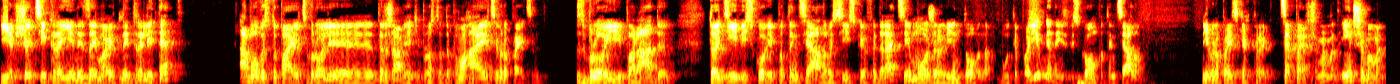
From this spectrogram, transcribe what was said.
І якщо ці країни займають нейтралітет або виступають в ролі держав, які просто допомагають європейцям зброєю і порадою, тоді військовий потенціал Російської Федерації може орієнтовано бути порівняний з військовим потенціалом європейських країн. Це перший момент. Інший момент,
